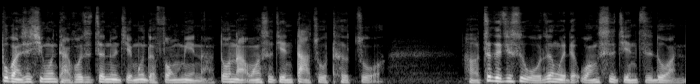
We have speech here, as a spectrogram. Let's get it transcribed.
不管是新闻台或是争论节目的封面啊，都拿王世坚大做特做。好，这个就是我认为的王世坚之乱了。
